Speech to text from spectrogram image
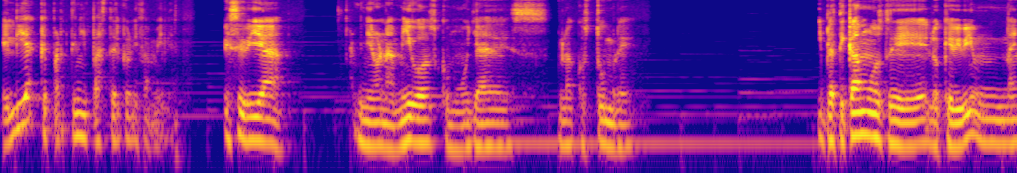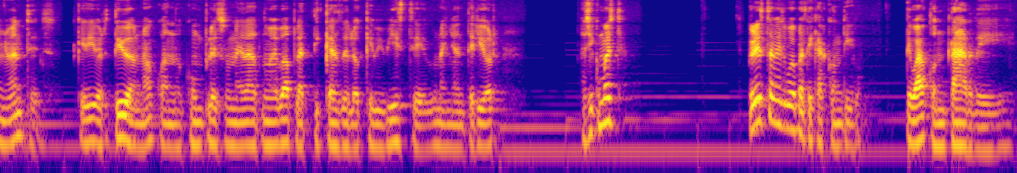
El día que partí mi pastel con mi familia. Ese día vinieron amigos, como ya es una costumbre. Y platicamos de lo que viví un año antes. Qué divertido, ¿no? Cuando cumples una edad nueva, platicas de lo que viviste un año anterior. Así como este. Pero esta vez voy a platicar contigo. Te voy a contar de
